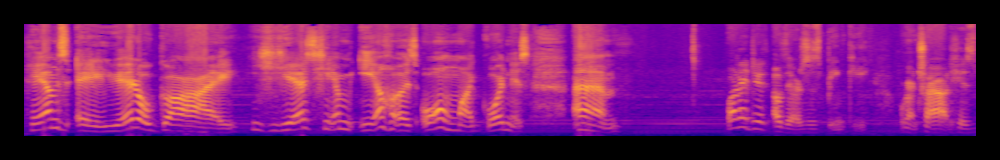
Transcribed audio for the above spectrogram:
Him's a little guy. Yes, him is. Oh, my goodness. Um, what I did... Oh, there's his binky. We're going to try out his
